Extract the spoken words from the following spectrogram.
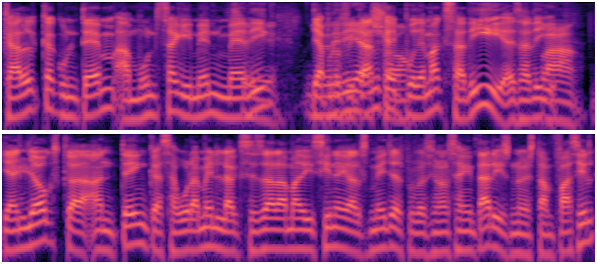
cal que comptem amb un seguiment mèdic jo i aprofitant que hi podem accedir. És a dir, Clar. hi ha llocs que entenc que segurament l'accés a la medicina i als metges professionals sanitaris no és tan fàcil,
